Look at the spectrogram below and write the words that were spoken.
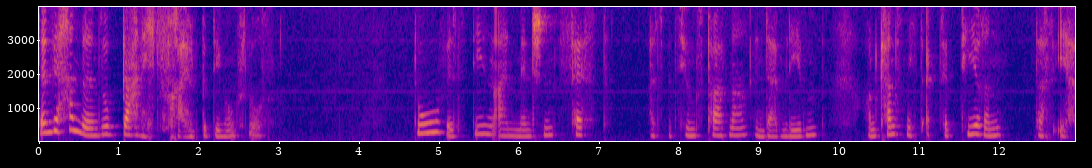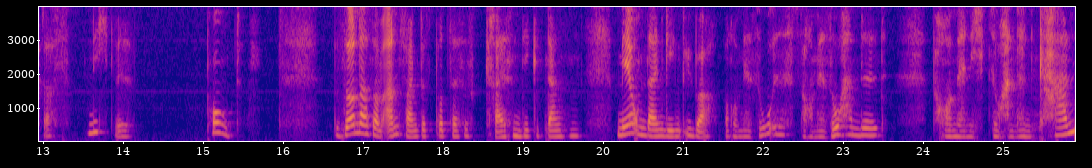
Denn wir handeln so gar nicht frei und bedingungslos. Du willst diesen einen Menschen fest als Beziehungspartner in deinem Leben und kannst nicht akzeptieren, dass er das nicht will. Punkt. Besonders am Anfang des Prozesses kreisen die Gedanken mehr um dein Gegenüber, warum er so ist, warum er so handelt, warum er nicht so handeln kann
